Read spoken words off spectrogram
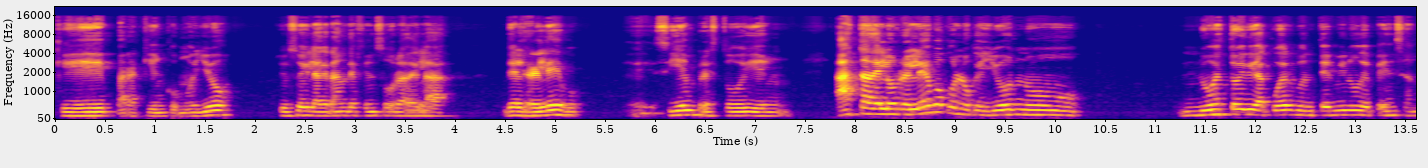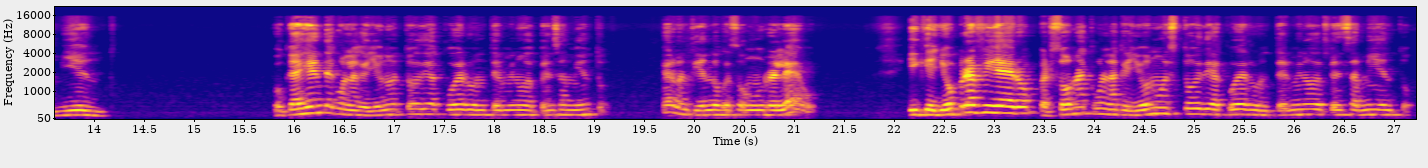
que para quien como yo, yo soy la gran defensora de la, del relevo, eh, siempre estoy en, hasta de los relevos con lo que yo no, no estoy de acuerdo en términos de pensamiento, porque hay gente con la que yo no estoy de acuerdo en términos de pensamiento, pero entiendo que son un relevo. Y que yo prefiero personas con las que yo no estoy de acuerdo en términos de pensamiento,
